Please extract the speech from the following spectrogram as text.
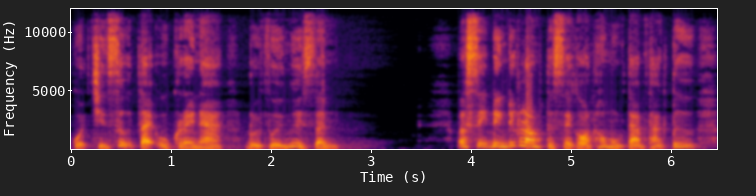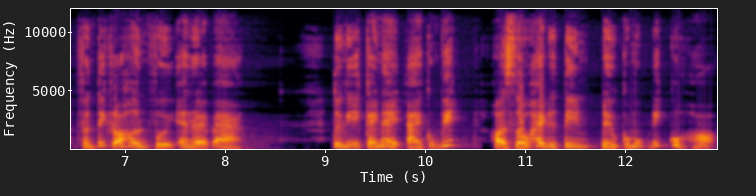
của chiến sự tại Ukraine đối với người dân. Bác sĩ Đinh Đức Long từ Sài Gòn hôm 8 tháng 4 phân tích rõ hơn với RFA. Tôi nghĩ cái này ai cũng biết, họ giấu hay đưa tin đều có mục đích của họ.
